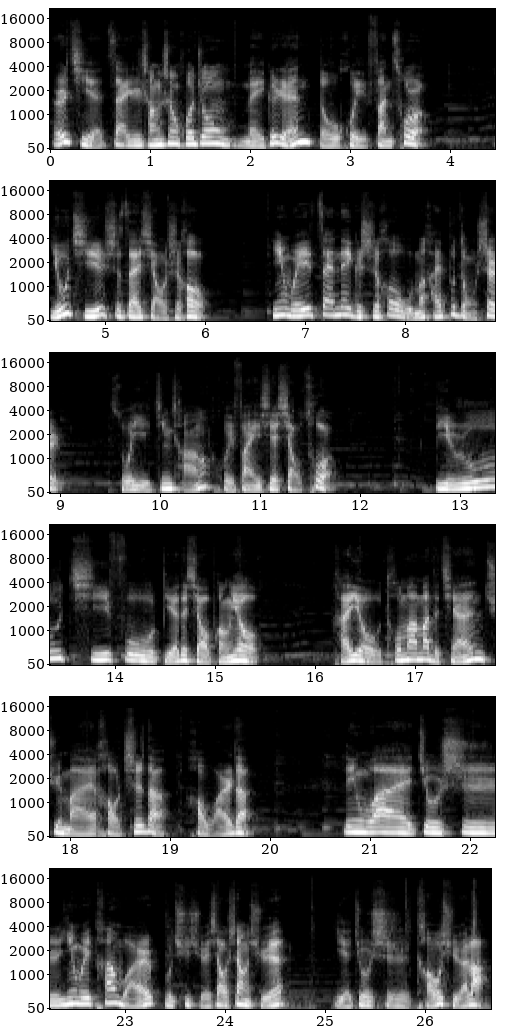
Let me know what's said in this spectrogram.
而且在日常生活中，每个人都会犯错，尤其是在小时候，因为在那个时候我们还不懂事儿，所以经常会犯一些小错。比如欺负别的小朋友，还有偷妈妈的钱去买好吃的好玩的。另外，就是因为贪玩不去学校上学，也就是逃学了。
